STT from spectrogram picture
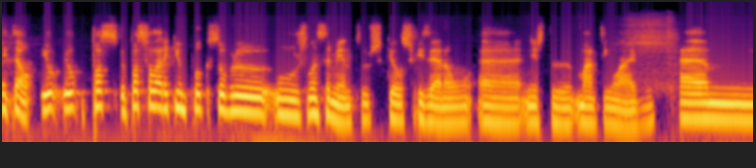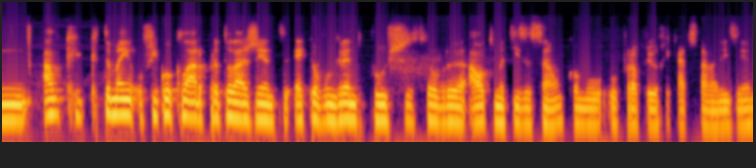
Então, eu, eu, posso, eu posso falar aqui um pouco sobre os lançamentos que eles fizeram ah, neste Martin Live. Ahm, algo que, que também ficou claro para toda a gente é que houve um grande push sobre a automatização, como o próprio Ricardo estava a dizer,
